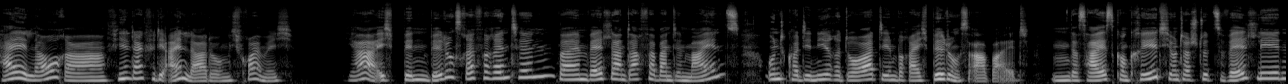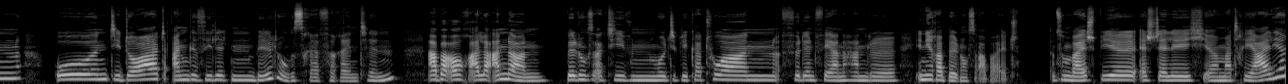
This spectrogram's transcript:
Hi Laura, vielen Dank für die Einladung. Ich freue mich. Ja, ich bin Bildungsreferentin beim Weltland-Dachverband in Mainz und koordiniere dort den Bereich Bildungsarbeit. Das heißt konkret, ich unterstütze Weltläden und die dort angesiedelten Bildungsreferentinnen, aber auch alle anderen bildungsaktiven Multiplikatoren für den fairen Handel in ihrer Bildungsarbeit. Zum Beispiel erstelle ich äh, Materialien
